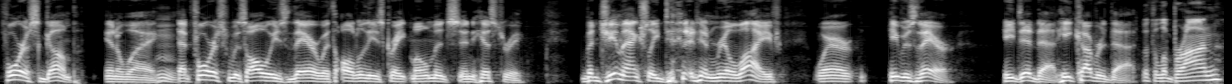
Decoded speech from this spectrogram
Forrest Gump in a way. That Forrest was always there with all of these great moments in history. But Jim actually did it in real life where he was there. He did that. He covered that. With LeBron,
